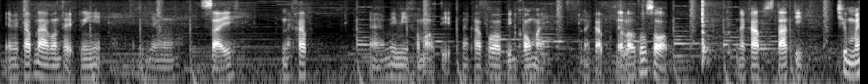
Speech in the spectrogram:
เห็นไหมครับหน้าคอนแทคนี้ยังใสนะครับไม่มีขมเหลาติดนะครับเพราะเป็นของใหม่นะครับเดี๋ยวเราทดสอบนะครับสตาร์ติดชึ่มไหม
